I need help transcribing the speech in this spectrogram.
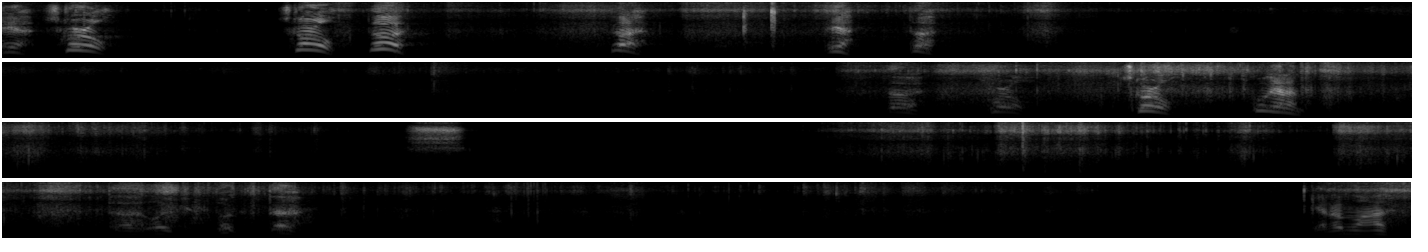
Yeah, squirrel. Squirrel. The. The. Yeah, the. The squirrel. Squirrel. Go get him. Shh. Uh, look, look, the. Get him, lad.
